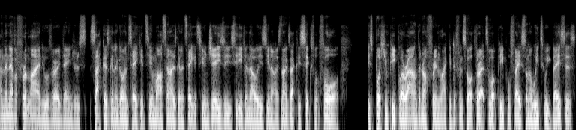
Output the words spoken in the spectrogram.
And then they have a front line who are very dangerous. Saka's going to go and take it to you. Martinelli's going to take it to you. And Jesus, even though he's, you know, he's not exactly six foot four, he's pushing people around and offering like a different sort of threat to what people face on a week to week basis.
